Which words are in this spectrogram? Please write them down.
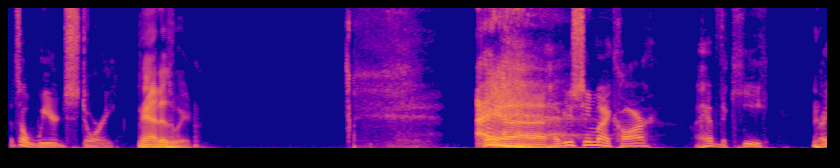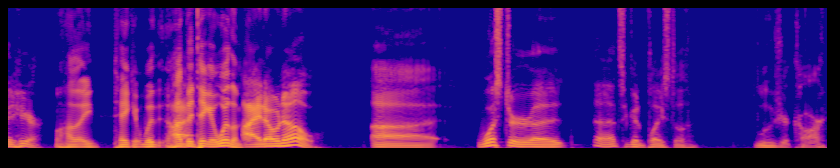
That's a weird story. Yeah, it is weird. Hey, uh, have you seen my car? I have the key right here. Well, how they take it with? How they take it with them? I don't know. Uh, Worcester, uh, uh, that's a good place to lose your car.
